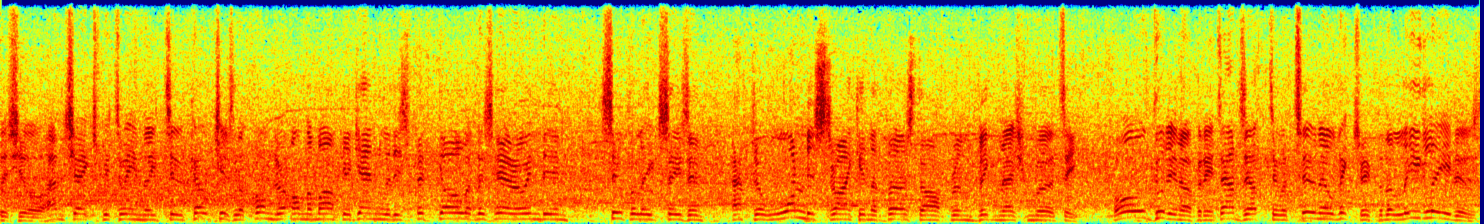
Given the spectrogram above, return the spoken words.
for sure. Handshakes between the two coaches. Le Fondre on the mark again with his fifth goal of this Hero Indian Super League season after a wonder strike in the first half from Vignesh Murthy. All good enough, and it adds up to a 2-0 victory for the league leaders.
